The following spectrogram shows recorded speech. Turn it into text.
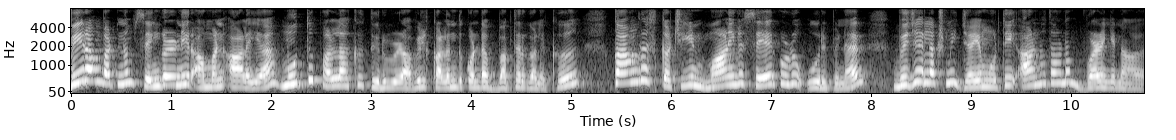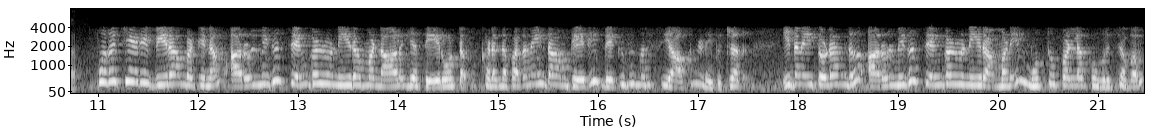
வீராம்பட்டினம் செங்கழநீர் அம்மன் ஆலய முத்து பல்லாக்கு திருவிழாவில் கலந்து கொண்ட பக்தர்களுக்கு காங்கிரஸ் கட்சியின் மாநில செயற்குழு உறுப்பினர் விஜயலட்சுமி ஜெயமூர்த்தி அன்னதானம் வழங்கினார். புதுச்சேரி வீராம்பட்டினம் அருள்மிகு செங்கழு நீரம்மன் ஆலய தேரோட்டம் கடந்த பதினைந்தாம் தேதி வெகு விமரிசையாக நடைபெற்றது. இதனைத் தொடர்ந்து அருள்மிகு செங்கழுநீர் அம்மனின் முத்து பல்லக்கு உற்சவம்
